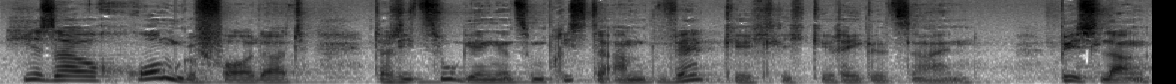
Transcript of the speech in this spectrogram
Hier sei auch Rom gefordert, da die Zugänge zum Priesteramt weltkirchlich geregelt seien. Bislang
